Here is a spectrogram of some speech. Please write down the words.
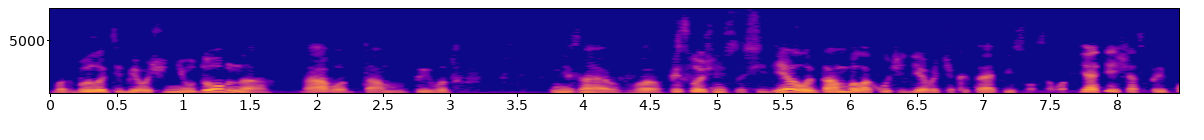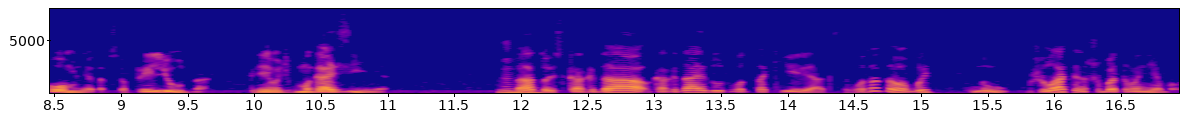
вот было тебе очень неудобно, да, вот там ты вот не знаю, в песочнице сидел, и там была куча девочек, и ты описывался. Вот я тебе сейчас припомню это все прилюдно, где-нибудь в магазине. Угу. Да, то есть когда, когда идут вот такие реакции. Вот этого быть, ну, желательно, чтобы этого не было.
